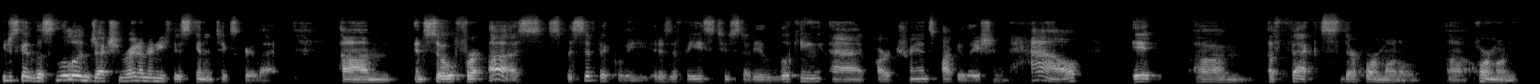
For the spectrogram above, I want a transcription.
you just get this little injection right underneath the skin and takes care of that. Um, and so for us specifically, it is a phase two study looking at our trans population and how it um, affects their hormonal uh, hormone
